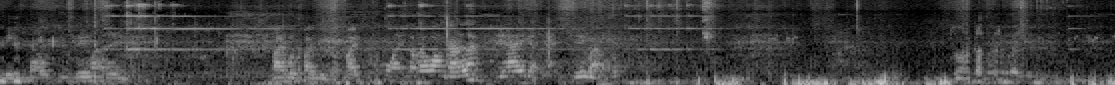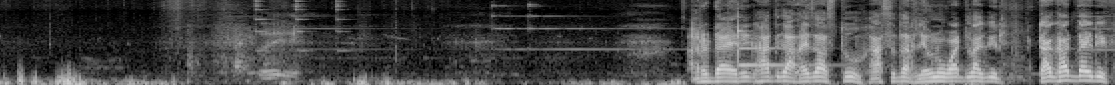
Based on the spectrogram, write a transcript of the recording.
अरे डायरेक्ट हात घालायचा असतो. असं धरल्यावर वाट लागेल. टाक हात डायरेक्ट.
